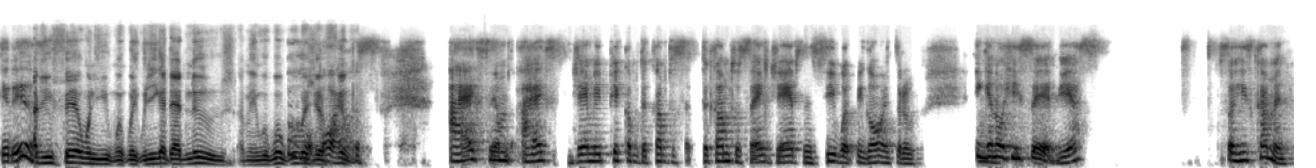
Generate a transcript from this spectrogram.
It is. How do you feel when you when, when you get that news? I mean, what, what was oh, your boy, feeling? I, was, I asked him. I asked Jamie Pinkham to come to to come to St. James and see what we're going through. And you know, he said yes. So he's coming.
